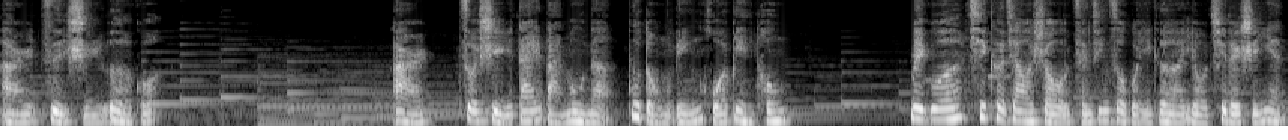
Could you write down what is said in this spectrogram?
而自食恶果。二。做事呆板木讷，不懂灵活变通。美国希克教授曾经做过一个有趣的实验，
